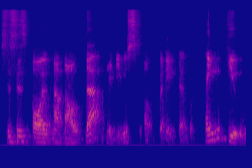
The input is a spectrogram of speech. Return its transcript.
So this is all about the reduce operator. Thank you.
